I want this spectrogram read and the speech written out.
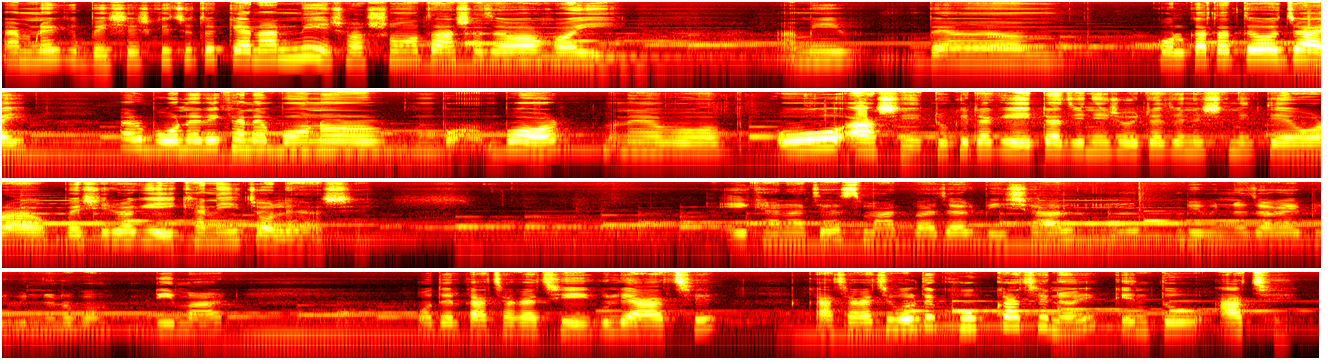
এমনি বিশেষ কিছু তো কেনার নেই? সবসময় তো আসা যাওয়া হয়ই। আমি কলকাতাতেও যাই, আর বোনের এখানে বোন বর মানে ও- আসে। টুকিটাকি এইটা জিনিস, ওইটা জিনিস নিতে ওরা বেশিরভাগই এইখানেই চলে আসে। এইখানে আছে স্মার্ট বাজার, বিশাল বিভিন্ন জায়গায় বিভিন্ন রকম ডিমার্ট, ওদের কাছাকাছি এইগুলি আছে। কাছাকাছি বলতে খুব কাছে নয়, কিন্তু আছে।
